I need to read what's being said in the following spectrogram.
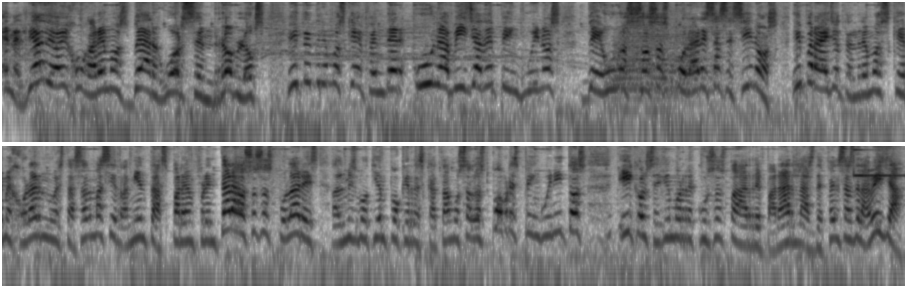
En el día de hoy jugaremos Bear Wars en Roblox y tendremos que defender una villa de pingüinos de unos osos polares asesinos. Y para ello tendremos que mejorar nuestras armas y herramientas para enfrentar a los osos polares al mismo tiempo que rescatamos a los pobres pingüinitos y conseguimos recursos para reparar las defensas de la villa.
